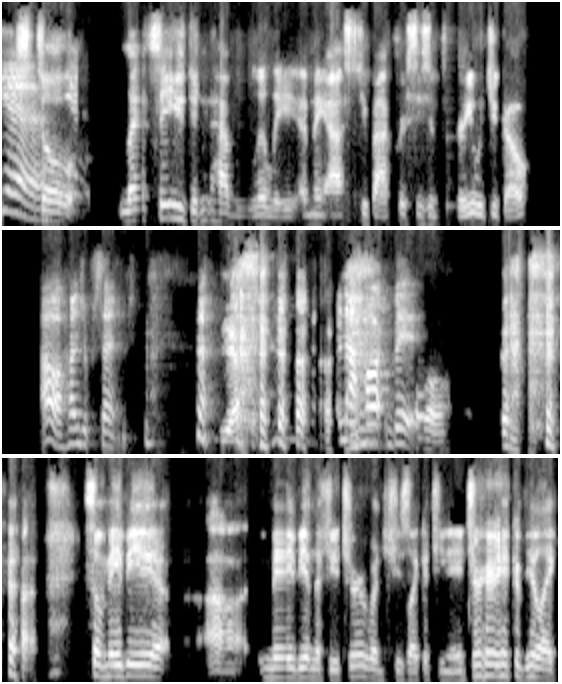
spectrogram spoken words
yeah so yeah. let's say you didn't have lily and they asked you back for season three would you go oh 100% yeah in a heartbeat oh. so maybe uh maybe in the future when she's like a teenager it could be like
